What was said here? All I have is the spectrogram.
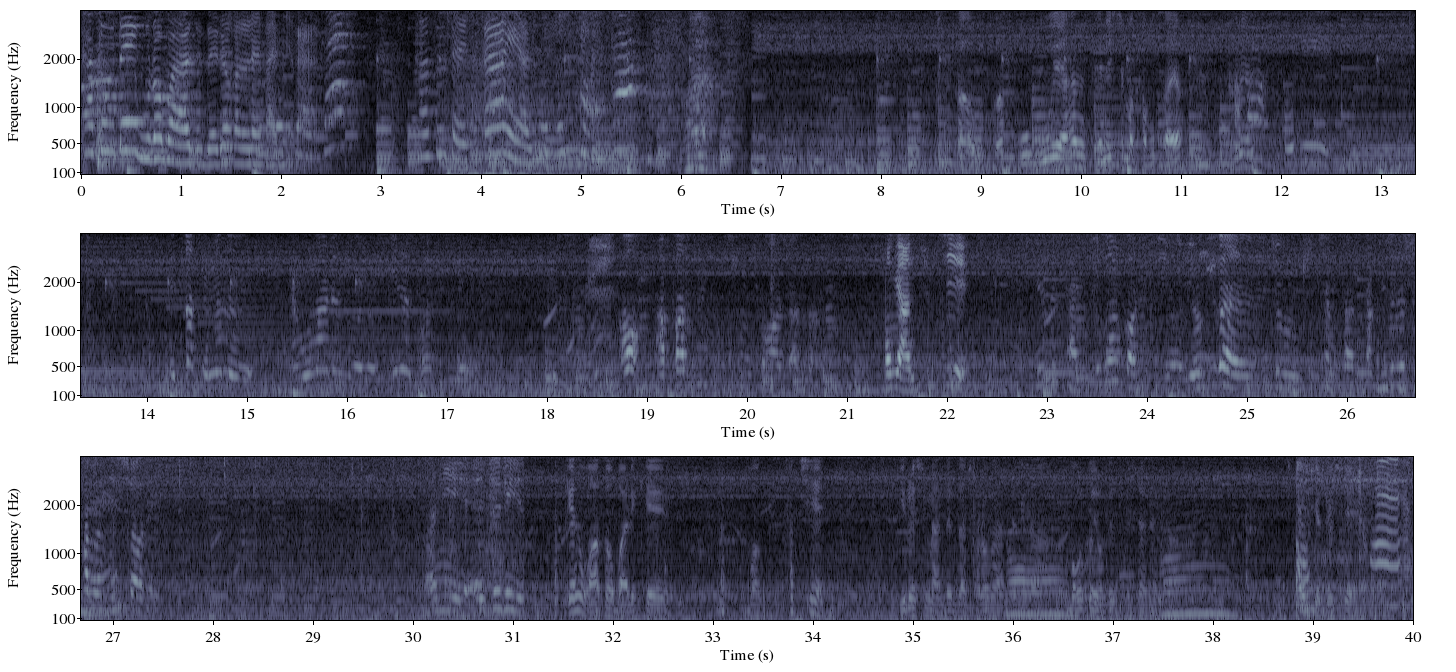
타도 돼? 물어봐야지. 내려갈래가 아니라. 타도 될까? 해야지. 갔다 가볼까? 오후에 한 베네시만 가볼까요? 거기 이따 되면은 양말에서 연기낼 것 같은데. 어, 아빠 지금 좋아하잖아. 거기 안 춥지? 뜨뜻 안 뜨거울 것 같아요. 여기가 좀 괜찮다. 딱 뜨뜻하면서 시원해. 아니 애들이 계속 와서 막 이렇게 막 터치해. 이러시면 안 된다, 저러면 안 된다. 먹을 거 여기서 드셔야 된다. 이렇게 몇 시에요?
